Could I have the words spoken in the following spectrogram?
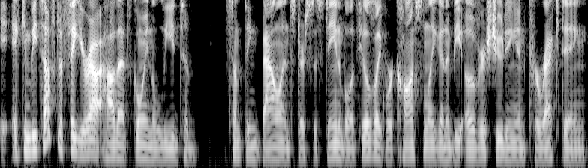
it, it can be tough to figure out how that's going to lead to something balanced or sustainable. It feels like we're constantly going to be overshooting and correcting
